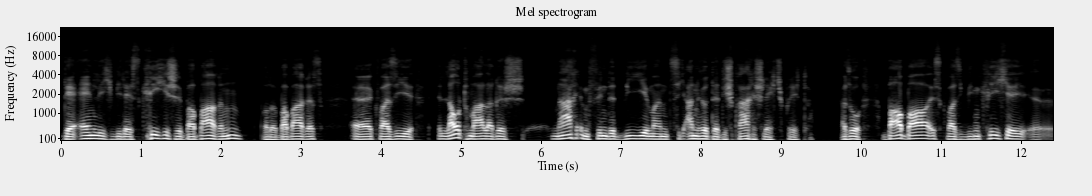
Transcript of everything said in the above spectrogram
der ähnlich wie das griechische Barbaren oder Barbares äh, quasi lautmalerisch nachempfindet, wie jemand sich anhört, der die Sprache schlecht spricht. Also Barbar ist quasi wie ein Grieche äh,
